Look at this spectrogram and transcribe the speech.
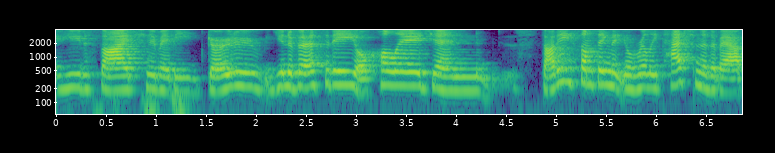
you decide to maybe go to university or college and study something that you're really passionate about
